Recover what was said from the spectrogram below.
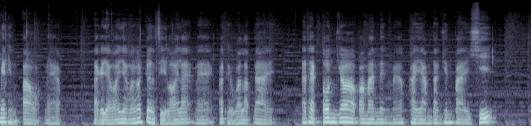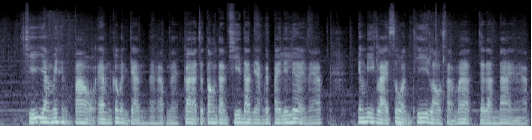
ไม่ถึงเป้านะครับ แต่ก็อย่างน้อยอย่างน้อยก็เกิน 400 แล้วนะก็ถือว่ารับได้แล้วแท็กต้นก็ประมาณหนึ่งนะครับพยายามดันขึ้นไปคีคียังไม่ถึงเป้าแอมก็เหมือนกันนะครับนะก็อาจจะต้องดันคีดันแอมกันไปเรื่อยๆนะครับ ยังมีอีกหลายส่วนที่เราสามารถจะดันได้นะครับ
